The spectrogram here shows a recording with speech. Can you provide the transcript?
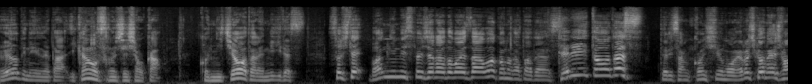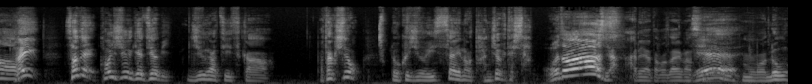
土曜日の夕方いかがお過ごしでしょうか？こんにちは渡辺美希です。そして番組スペシャルアドバイザーはこの方です。テリー東です。テリーさん今週もよろしくお願いします、はい。さて今週月曜日10月5日私の61歳の誕生日でした。おめでとうございます。いやありがとうございます、もうろ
